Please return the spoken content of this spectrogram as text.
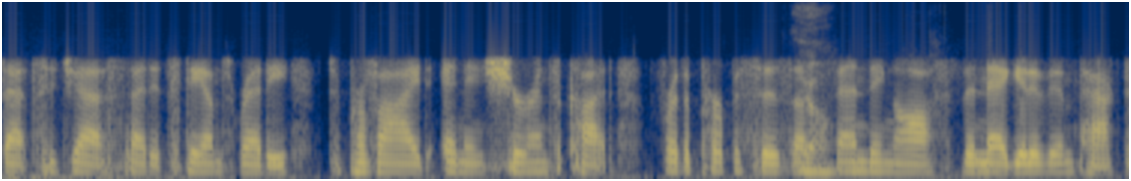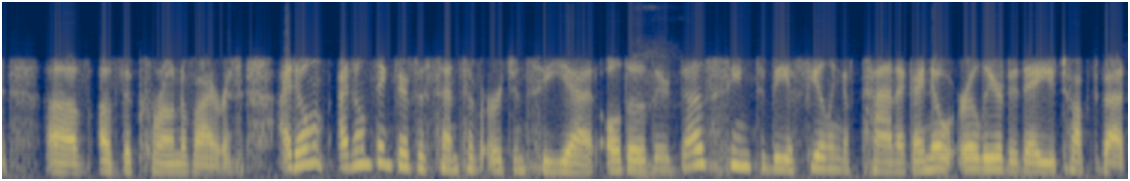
that suggest that it stands ready to provide an insurance cut for the purposes of yeah. fending off the negative impact of, of the coronavirus. I don't I don't think there's a sense of urgency yet, although there does seem to be a feeling of panic. I know earlier today you talked about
